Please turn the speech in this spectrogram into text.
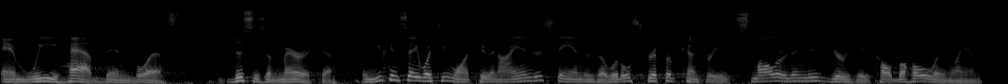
And we have been blessed. This is America. And you can say what you want to, and I understand there's a little strip of country smaller than New Jersey called the Holy Land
